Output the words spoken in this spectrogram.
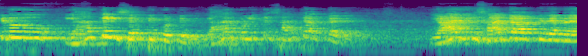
ಇದು ಯಾಕೆ ಈ ಶಕ್ತಿ ಕೊಟ್ಟಿದ್ವಿ ಯಾರು ಕೊಡ್ಲಿಕ್ಕೆ ಸಾಧ್ಯ ಆಗ್ತಾ ಇದೆ? ಯಾರಿಗೆ ಸಾಧ್ಯ ಆಗ್ತಿದೆ ಅಂದ್ರೆ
